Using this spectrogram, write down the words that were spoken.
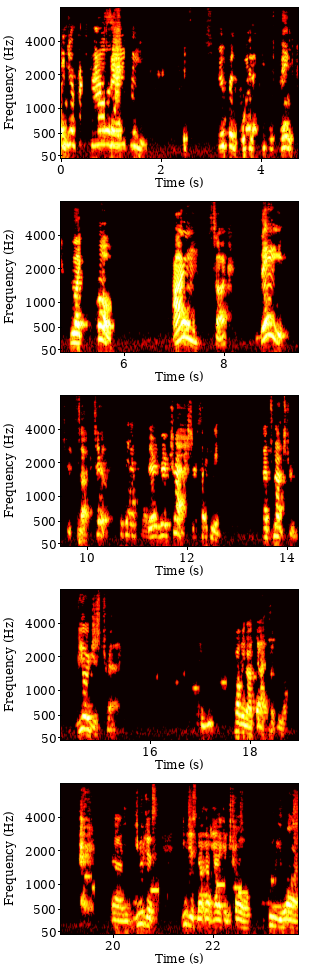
change your personality. Exactly. It's stupid the way that people think. You're like, oh, I suck. They should suck too. Exactly. They're they're trash, just like me. That's not true. You're just trash. probably not that, but you know, um, you just you just don't know how to control who you are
